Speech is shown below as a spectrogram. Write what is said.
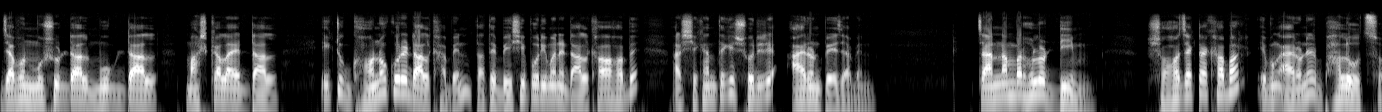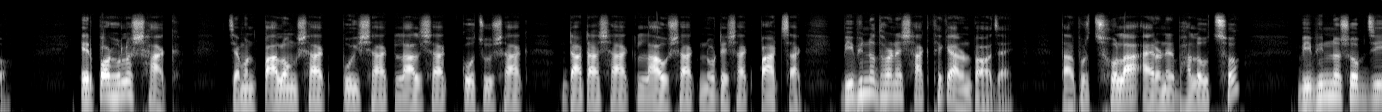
যেমন মুসুর ডাল, মুগ ডাল মাসকালায়ের ডাল, একটু ঘন করে ডাল খাবেন, তাতে বেশি পরিমাণে ডাল খাওয়া হবে আর সেখান থেকে শরীরে আয়রন পেয়ে যাবেন। চার নাম্বার হলো ডিম। সহজ একটা খাবার এবং আয়রনের ভালো উৎস। এরপর হলো শাক। যেমন পালং শাক, পুঁই শাক, লাল শাক, কচু শাক ডাটা শাক, লাউ শাক, নোটে শাক, পাট শাক, বিভিন্ন ধরনের শাক থেকে আয়রন পাওয়া যায়। তারপর ছোলা আয়রনের ভালো উৎস। বিভিন্ন সবজি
